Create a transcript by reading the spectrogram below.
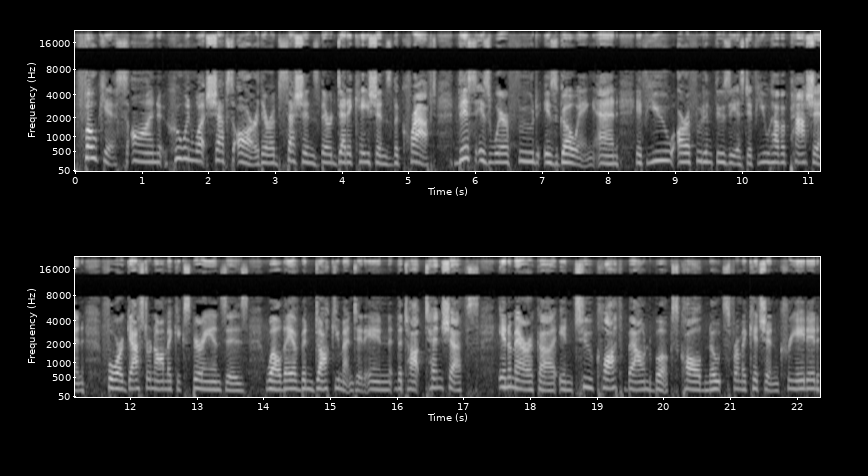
focus on who and what chefs are, their obsessions, their dedications, the craft. This is where food is going. And if you are a food enthusiast, if you have a passion for gastronomic experiences, well, they have been documented in the top 10 chefs in America in two cloth bound books called Notes from a Kitchen, created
